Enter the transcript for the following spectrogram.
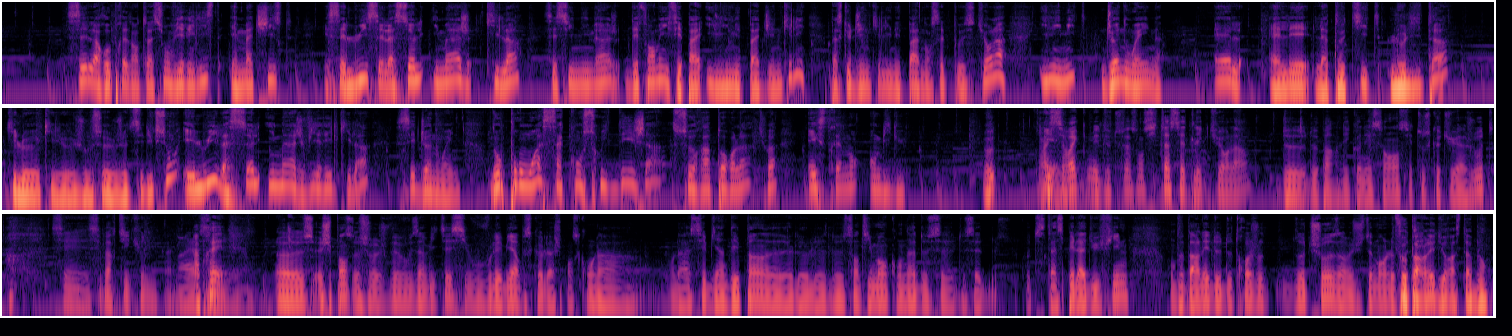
C'est la représentation viriliste et machiste. Et c'est lui, c'est la seule image qu'il a. C'est une image déformée. Il fait pas, il imite pas Jane Kelly parce que Jane Kelly n'est pas dans cette posture-là. Il imite John Wayne. Elle, elle est la petite Lolita qui le, qui joue ce jeu de séduction. Et lui, la seule image virile qu'il a, c'est John Wayne. Donc pour moi, ça construit déjà ce rapport-là, tu vois, extrêmement ambigu. Ouais, c'est vrai que, mais de toute façon, si t'as cette lecture-là, de, de par les connaissances et tout ce que tu ajoutes, c'est c'est particulier. Ouais, Après, euh, je pense, je, je vais vous inviter si vous voulez bien, parce que là, je pense qu'on l'a, on l'a assez bien dépeint euh, le, le- le sentiment qu'on a de, ce, de, cette, de ce- de cet aspect-là du film. On peut parler de deux trois d'autres choses, justement le Il faut côté- parler du Rasta blanc.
